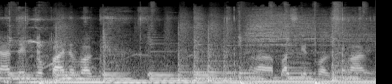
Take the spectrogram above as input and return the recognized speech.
Natin kung paano mag ah, basketball sa mami.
